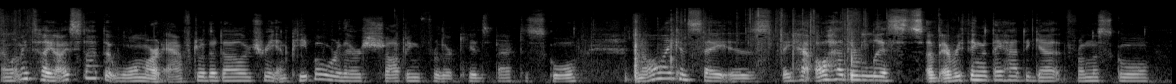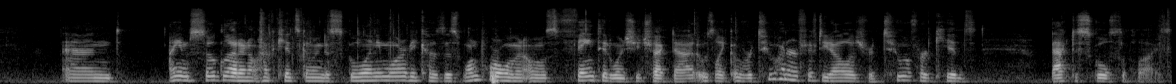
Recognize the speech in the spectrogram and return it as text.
And let me tell you, I stopped at Walmart after the Dollar Tree, and people were there shopping for their kids back to school. And all I can say is they ha all had their lists of everything that they had to get from the school. And I am so glad I don't have kids going to school anymore because this one poor woman almost fainted when she checked out. It was like over $250 for two of her kids' back to school supplies.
